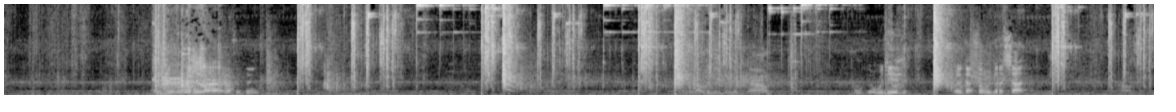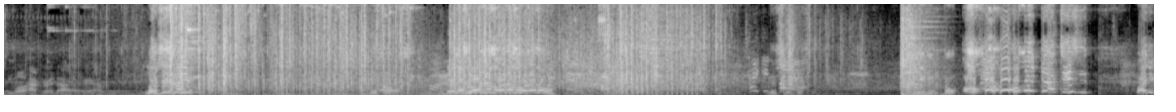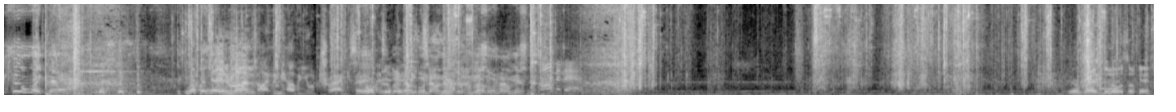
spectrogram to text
I don't even know where they are, that's the thing. Y'all didn't even look down. Yeah, We did. But that's how we got shot. Oh, well, after I died, yeah. Oh, Jay's right here! Bitch ass. Dead, Another one, another one, another one, another one! Taking Good shit, fire. good shit. Don't leave me, don't. Oh, oh my god, Jason! Why'd you kill him like that? He's not a dead man. Time to cover your tracks. Hey, There's another one down there. There's another one down there. Mission. Armor there. Your guy below us, okay?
